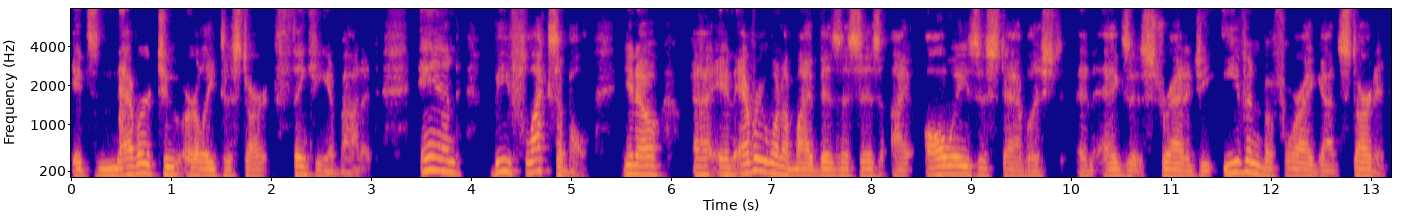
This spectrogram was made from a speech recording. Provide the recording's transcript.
it's never too early to start thinking about it. And be flexible. You know, uh, in every one of my businesses, I always established an exit strategy even before I got started.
